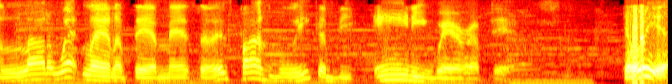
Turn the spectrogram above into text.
a lot of wetland up there, man. So it's possible he could be anywhere up there. Oh yeah.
